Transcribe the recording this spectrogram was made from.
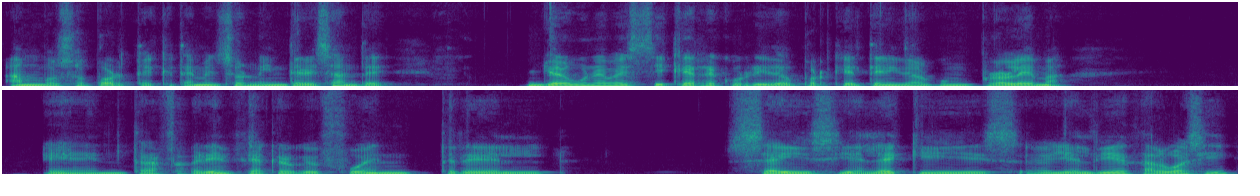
ambos soportes que también son interesantes. Yo alguna vez sí que he recurrido porque he tenido algún problema en transferencia, creo que fue entre el 6 y el X eh, y el 10, algo así,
